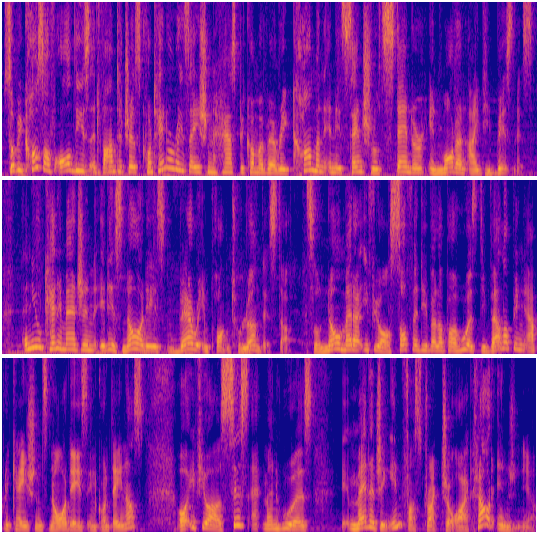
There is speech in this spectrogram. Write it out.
So because of all these advantages, containerization has become a very common and essential standard in modern IT business. And you can imagine it is nowadays very important to learn this stuff. So no matter if you are a software developer who is developing applications nowadays in containers, or if you are a sysadmin who is managing infrastructure or a cloud engineer.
